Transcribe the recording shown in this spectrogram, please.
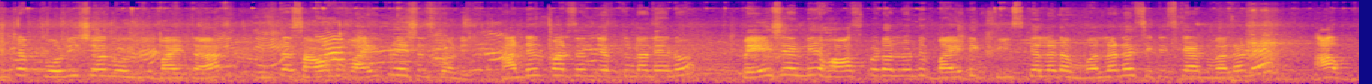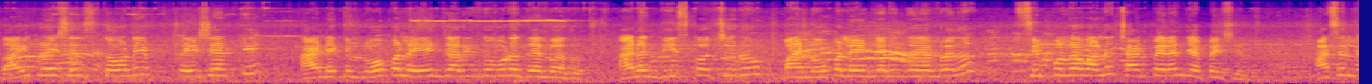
ఇంత పొల్యూషన్ ఉంది బయట ఇంత సౌండ్ వైబ్రేషన్స్ తోటి. హండ్రెడ్ పర్సెంట్ చెప్తున్నా నేను. పేషెంట్ని హాస్పిటల్ నుండి బయటికి తీసుకెళ్ళడం వల్లనే సిటీ స్కాన్ వల్లనే ఆ వైబ్రేషన్స్ తోని పేషెంట్కి ఆయనకి లోపల ఏం జరిగిందో కూడా తెలియదు ఆయనని తీసుకొచ్చారు ఆయన లోపల ఏం జరిగిందో తెలియదు సింపుల్గా వాళ్ళు చనిపోయారని చెప్పేసింది అసలు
